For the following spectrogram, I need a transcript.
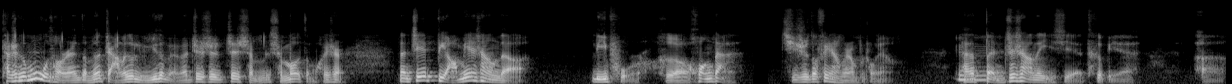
他是个木头人，怎么能长了个驴的尾巴？这是这什么什么怎么回事？但这些表面上的离谱和荒诞，其实都非常非常不重要。它的本质上的一些特别，呃，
